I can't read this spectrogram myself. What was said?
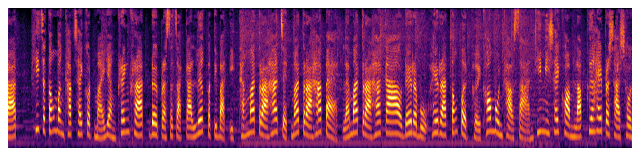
รัฐที่จะต้องบังคับใช้กฎหมายอย่างเคร่งครัด โดยปราศจากการเลือกปฏิบัติอีกทั้งมาตรา 57 มาตรา 58 และมาตรา 59 ได้ระบุให้รัฐต้องเปิดเผยข้อมูลข่าวสารที่มีใช่ความลับเพื่อให้ประชาชน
